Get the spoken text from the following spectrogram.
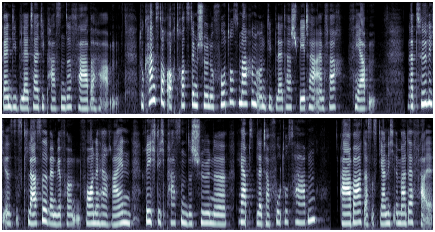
wenn die Blätter die passende Farbe haben? Du kannst doch auch trotzdem schöne Fotos machen und die Blätter später einfach färben. Natürlich ist es klasse, wenn wir von vornherein richtig passende, schöne Herbstblätterfotos haben. Aber das ist ja nicht immer der Fall.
